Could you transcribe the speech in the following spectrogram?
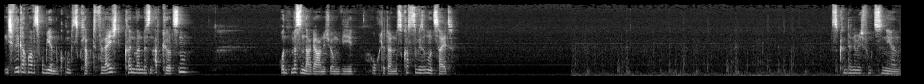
ich will gerade mal was probieren. Gucken, ob das klappt. Vielleicht können wir ein bisschen abkürzen. Und müssen da gar nicht irgendwie hochklettern. Das kostet sowieso nur Zeit. Das könnte nämlich funktionieren.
